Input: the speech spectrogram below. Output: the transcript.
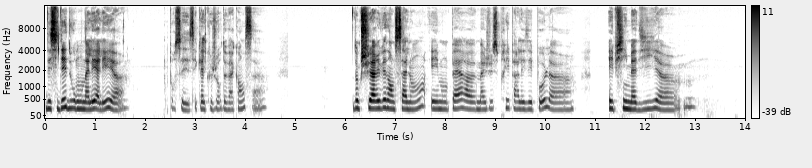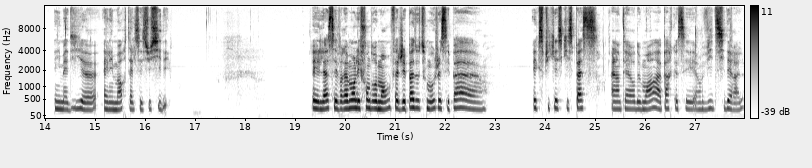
décider d'où on allait aller pour ces, quelques jours de vacances. Donc je suis arrivée dans le salon et mon père m'a juste pris par les épaules et puis il m'a dit, il m'a dit, elle est morte, elle s'est suicidée. Et là, c'est vraiment l'effondrement. En fait, j'ai pas d'autres mots. Je sais pas euh, expliquer ce qui se passe à l'intérieur de moi, à part que c'est un vide sidéral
